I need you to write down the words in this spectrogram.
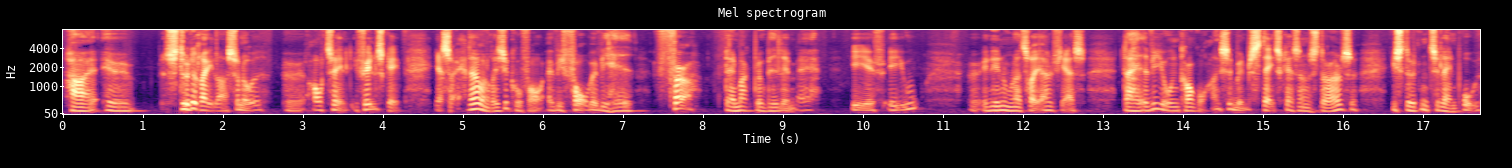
har øh, støtteregler og sådan noget øh, aftalt i fællesskab, ja, så er der jo en risiko for, at vi får, hvad vi havde før Danmark blev medlem af EF-EU øh, i 1973. Der havde vi jo en konkurrence mellem statskassernes størrelse i støtten til landbruget.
